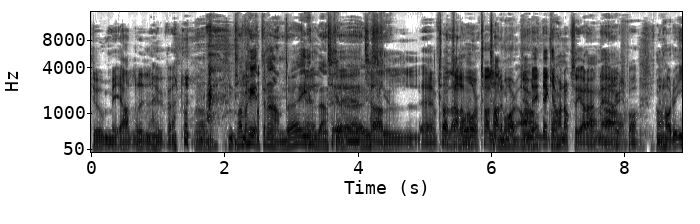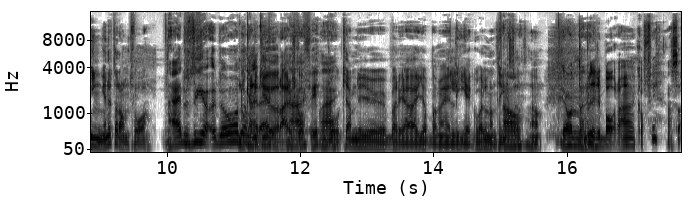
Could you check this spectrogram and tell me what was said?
dum i alla dina huvuden. Ja. Men vad heter den andra irländska Eh, whiskyn? Tull- eh, Tullamore. Ja, det, kan man också göra en Ja. Irish på. Men har du ingen av de två, Nej, då, jag, då Då kan du inte göra Irish nej, coffee. Nej, då kan du ju börja jobba med lego eller någonting Ja. istället. Ja. Då blir det bara kaffe. Alltså.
